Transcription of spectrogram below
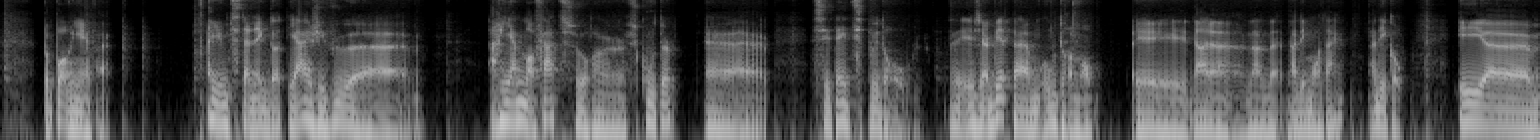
Je peux pas rien faire. Il y a une petite anecdote. Hier, j'ai vu euh, Ariane Moffat sur un scooter. Euh, C'était un petit peu drôle. J'habite à Outremont, et dans, dans, dans, des montagnes, dans des côtes. Et euh,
